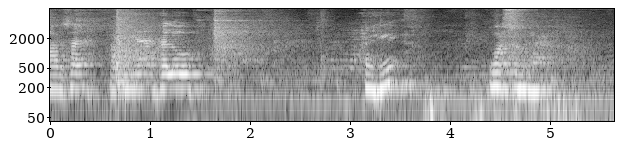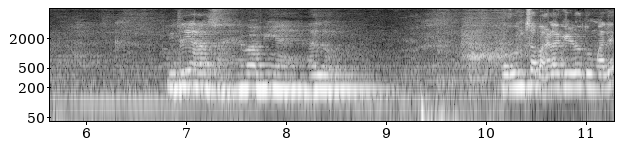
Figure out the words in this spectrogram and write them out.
आरसा आहे. आम्ही आहे. हॅलो आणि हे वॉशरूम आहे. इथे आरसा आहे. हे मी आहे. हॅलो रूमचं भाडं गेलो तुम्हाला?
